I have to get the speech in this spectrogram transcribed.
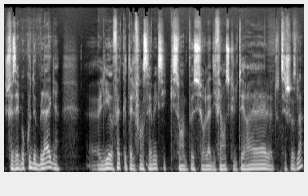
je faisais beaucoup de blagues liées au fait que t'es le français au Mexique, qui sont un peu sur la différence culturelle, toutes ces choses-là.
